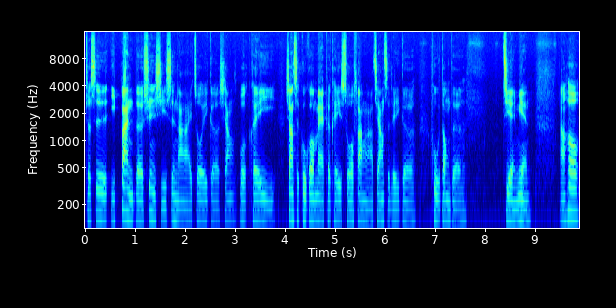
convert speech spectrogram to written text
就是一半的讯息是拿来做一个像我可以像是 Google Map 可以缩放啊这样子的一个互动的界面，然后。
